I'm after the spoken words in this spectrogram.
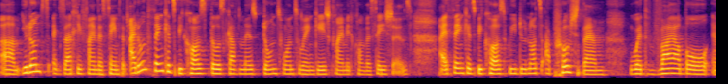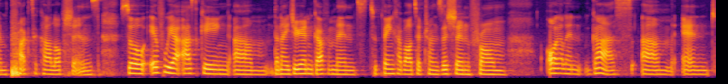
um, you don't exactly find the same thing. I don't think it's because those governments don't want to engage climate conversations. I think it's because we do not approach them with viable and practical options. So if we are asking um, the Nigerian government to think about a transition from oil and gas um, and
